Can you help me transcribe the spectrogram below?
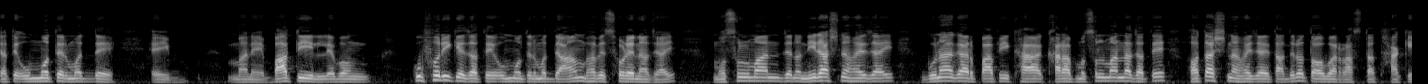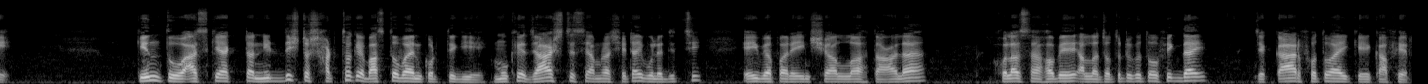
যাতে উম্মতের মধ্যে এই মানে বাতিল এবং কুফরিকে যাতে উম্মতের মধ্যে আমভাবে ছড়ে না যায়, মুসলমান যেন নিরাশ না হয়ে যায় গুনাগার পাপি খারাপ মুসলমানরা যাতে হতাশ না হয়ে যায়, তাদেরও তওবার রাস্তা থাকে। কিন্তু আজকে একটা নির্দিষ্ট স্বার্থকে বাস্তবায়ন করতে গিয়ে মুখে যা আসতেছে আমরা সেটাই বলে দিচ্ছি। এই ব্যাপারে ইনশাআল্লাহ তাআলা খোলাসা হবে, আল্লাহ যতটুকু তৌফিক দেয় যে কার ফতোয়ায় কে কাফের।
